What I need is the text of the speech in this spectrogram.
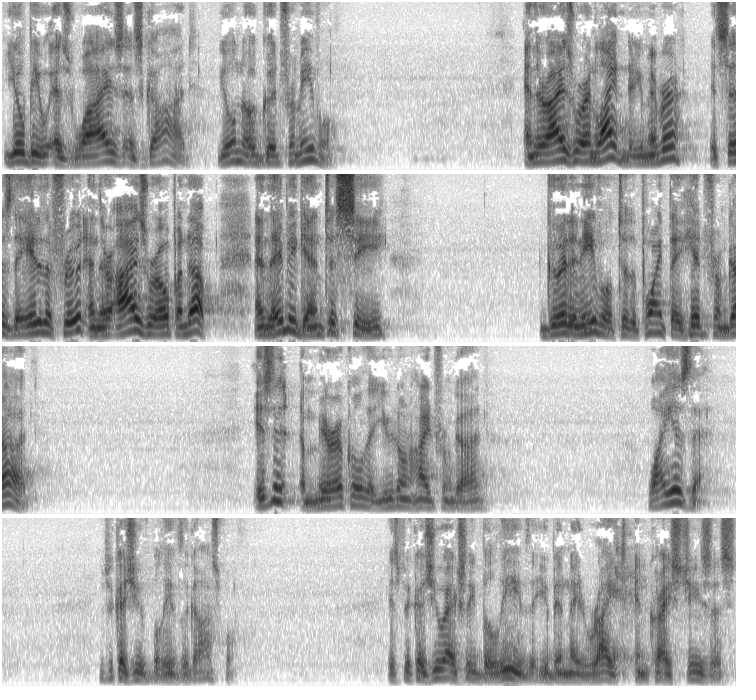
you'll be as wise as God. You'll know good from evil. And their eyes were enlightened. Do you remember? It says they ate of the fruit and their eyes were opened up and they began to see good and evil to the point they hid from God. Isn't it a miracle that you don't hide from God? Why is that? It's because you've believed the gospel. It's because you actually believe that you've been made right in Christ Jesus.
